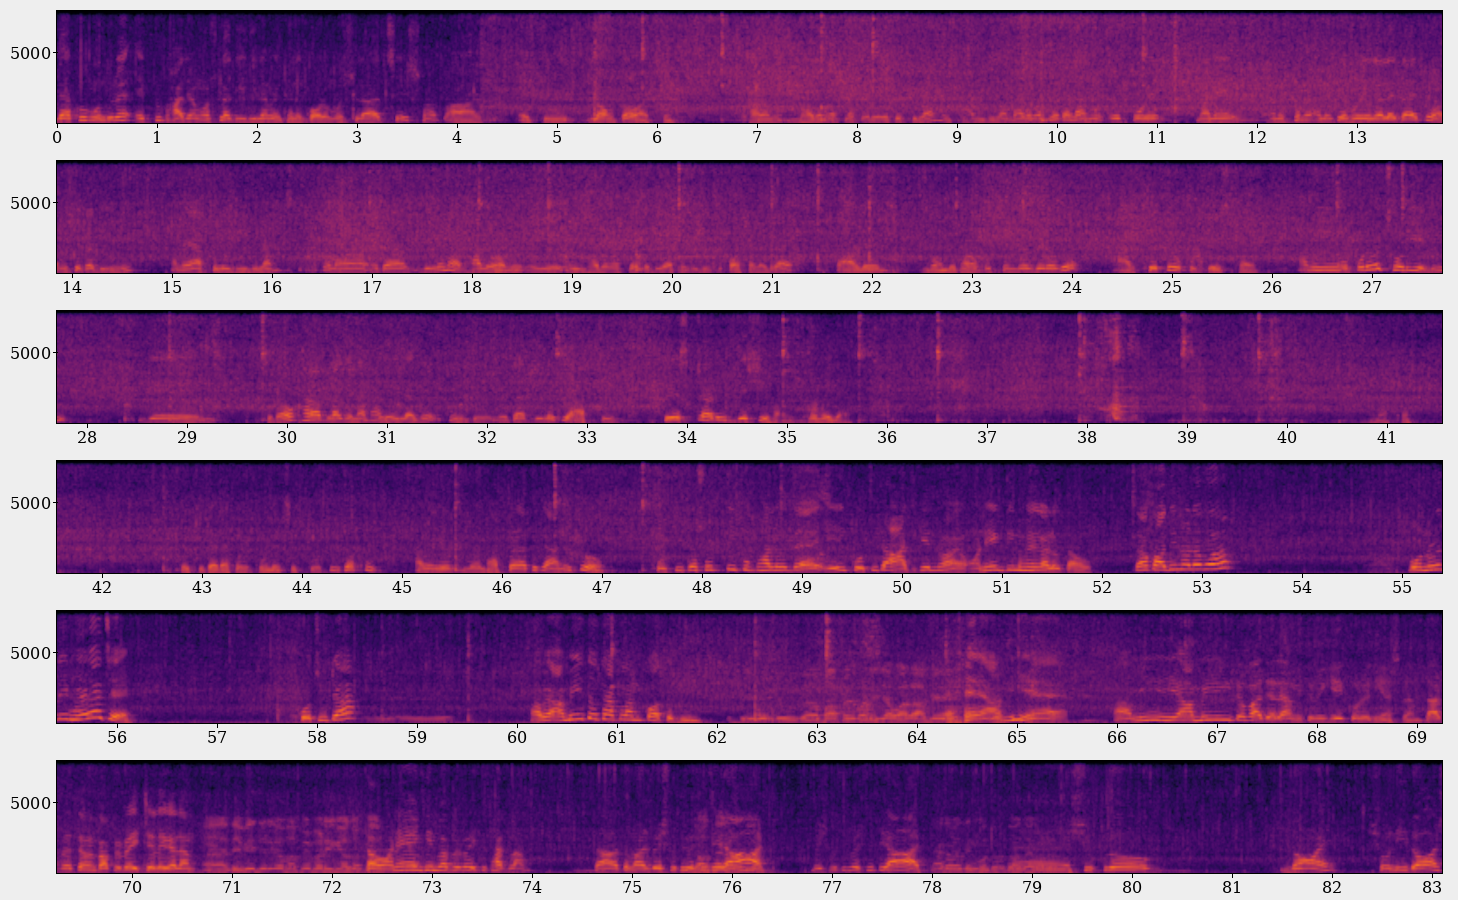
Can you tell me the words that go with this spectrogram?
দেখো বন্ধুরা, একটু ভাজা মশলা দিয়ে দিলাম। এখানে গরম মশলা আছে সব, আর একটু লঙ্কাও আছে। ভাজা ভাজা মশলা করে রেখেছিলাম একটু দিয়ে দিলাম। ভাজা মশলাটা না আমি ওপরে মানে অনেক সময় অনেকে হয়ে গেলে দেয় তো, আমি সেটা দিইনি। আমি এখনই দিয়ে দিলাম। কেন এটা দিলে না ভালো হবে। এই এই ভাজা মশলাটা দিয়ে এখন যদি একটু কষানো যায়, তাহলে গন্ধটাও খুব সুন্দর বেরোবে আর খেতেও খুব টেস্ট হয়। আমি ওপরেও ছড়িয়ে দিই, যে সেটাও খারাপ লাগে না, ভালোই লাগে। কিন্তু এটা দিলে কি একটু টেস্টটা আরও বেশি হয়, জমে যায়। দেখো কচুটা দেখো বলেছে কচুটা খুব আমি ভাতপাড়া থেকে আনি তো কচুটা সত্যি খুব ভালো দেয়। এই কচুটা আজকের নয় অনেক দিন হয়ে গেল তাও। তাও কদিন হলো গো? পনেরো দিন হয়ে গেছে? কচুটা? হবে আমিই তো থাকলাম কতদিন? হ্যাঁ আমি হ্যাঁ। আমি আমি তো বাজারে আমি তুমি গিয়ে করে নিয়ে আসলাম। তারপরে তো আমি বাপের বাড়ি চলে গেলাম। হ্যাঁ দেবী দুর্গা বাপের বাড়ি গেল। তাও অনেক দিন বাপের বাড়িতে থাকলাম। তা তোমার বৃহস্পতি বৃহস্পতি। আট বৃহস্পতি বৃহস্পতি আট। এগারো দিন মতো আহ, শুক্র নয় শনি দশ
